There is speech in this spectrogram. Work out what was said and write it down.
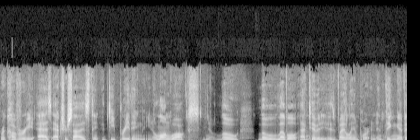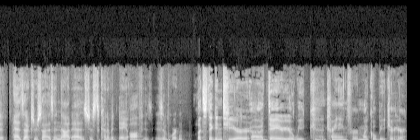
recovery as exercise, think deep breathing, you know, long walks, you know, low low level activity is vitally important and thinking of it as exercise and not as just kind of a day off is, is important. Let's dig into your uh, day or your week training for Michael Beecher here.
